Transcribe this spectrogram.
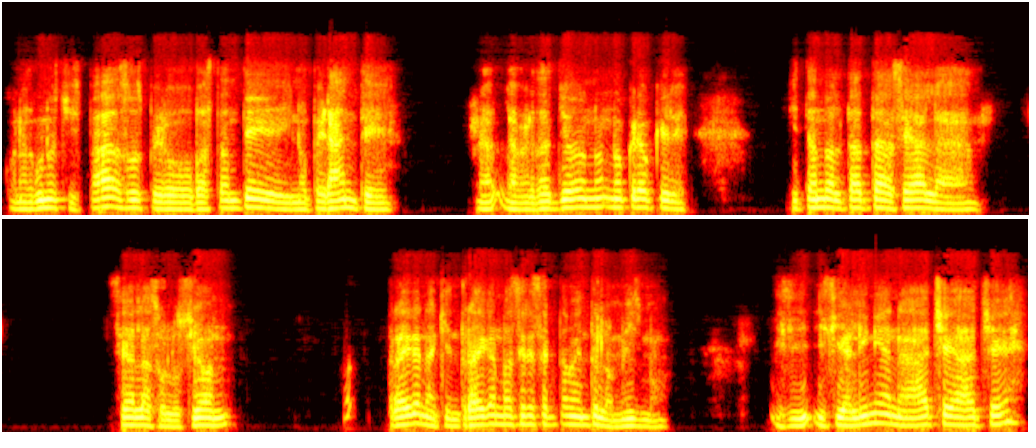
con algunos chispazos, pero bastante inoperante. La, verdad, yo no, no, creo que quitando al Tata sea la, sea la solución. Traigan a quien traigan, va a ser exactamente lo mismo. Y si, y si alinean a HH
